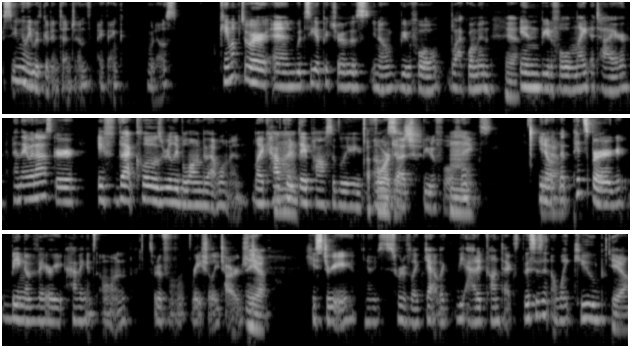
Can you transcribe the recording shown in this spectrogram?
seemingly with good intentions, I think, who knows, came up to her and would see a picture of this, you know, beautiful black woman yeah in beautiful night attire. And they would ask her if that clothes really belonged to that woman. Like, how Mm. could they possibly Afford such beautiful Mm. things? You know, Yeah. that Pittsburgh being a very, having its own sort of racially charged yeah history, you know, sort of like, yeah, like the added context. This isn't a white cube. yeah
